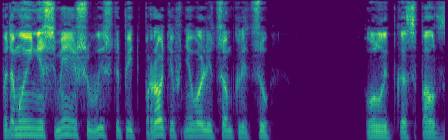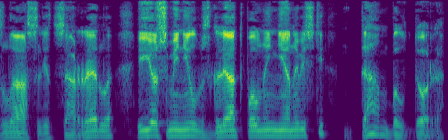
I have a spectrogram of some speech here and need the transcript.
потому и не смеешь выступить против него лицом к лицу — Улыбка сползла с лица Редла, ее сменил взгляд полной ненависти. Дамблдора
